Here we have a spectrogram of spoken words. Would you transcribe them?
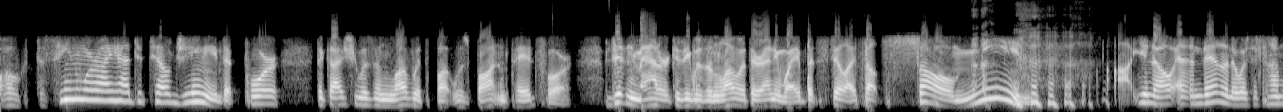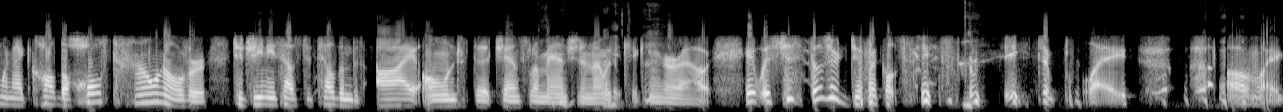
Oh, the scene where I had to tell Jeanne that poor the guy she was in love with but was bought and paid for. It didn't matter because he was in love with her anyway. But still, I felt so mean. uh, you know. And then there was a time when I called the whole town over to Jeanne's house to tell them that I owned the Chancellor Mansion and I was right. kicking her out. It was just those are difficult scenes for me to play. Oh my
